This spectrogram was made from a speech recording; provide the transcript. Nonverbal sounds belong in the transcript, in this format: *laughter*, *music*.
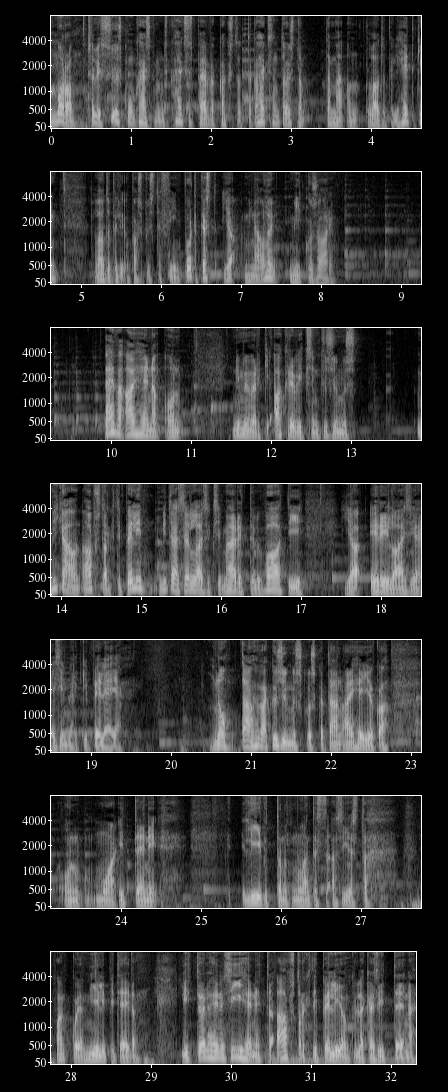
Moro! Se oli syyskuun 28. päivä 2018. Tämä on Lautapelihetki, lautapeliopas.fiin podcast ja minä olen Mikko Saari. Päivän aiheena on nimimerkki Akriviksin kysymys, mikä on abstrakti peli, mitä sellaiseksi määrittely vaatii ja erilaisia esimerkkipelejä. No, tämä on hyvä kysymys, koska tämä on aihe, joka on mua itteeni liikuttanut. Mulla on tässä asiasta vankkoja mielipiteitä. Liittyen lähinnä siihen, että abstrakti peli on kyllä käsitteenä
